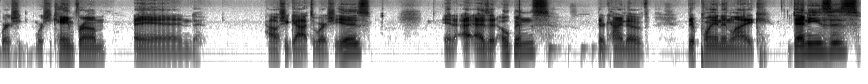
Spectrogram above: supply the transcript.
where she where she came from and how she got to where she is. And as it opens they're kind of they're playing in like Denny's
